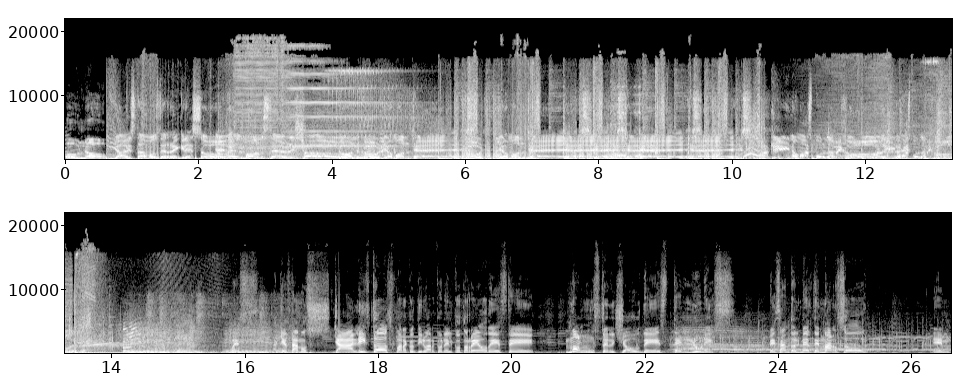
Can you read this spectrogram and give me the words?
¡Oh no! Ya estamos de regreso en el Monster Show con Julio Monte. Julio Monte. Aquí nomás por la mejor. Aquí nomás por la mejor. Pues aquí estamos, ya listos para continuar con el cotorreo de este Monster Show de este lunes. Empezando el mes de marzo, en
